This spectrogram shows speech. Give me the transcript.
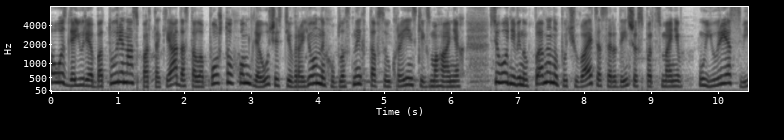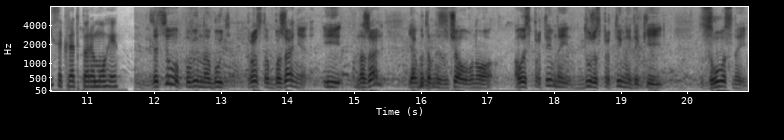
А ось для Юрія Батуріна спартакіада стала поштовхом для участі в районних, обласних та всеукраїнських змаганнях. Сьогодні він упевнено почувається серед інших спортсменів. У Юрія свій секрет перемоги. Для цього повинно бути просто бажання і, на жаль, як би там не звучало воно, але спортивний, дуже спортивний такий, злосний,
